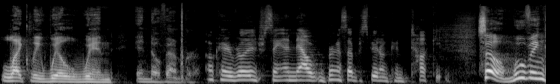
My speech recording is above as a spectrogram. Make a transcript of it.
likely will win in November. Okay, really interesting. And now bring us up to speed on Kentucky. So, moving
